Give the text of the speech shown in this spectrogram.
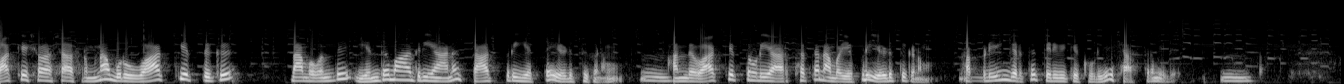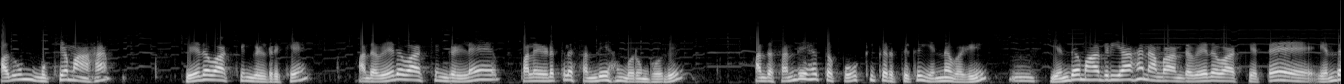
வாக்கிய சாஸ்திரம்னா ஒரு வாக்கியத்துக்கு நாம் வந்து எந்த மாதிரியான தாத்பரியத்தை எடுத்துக்கணும். அந்த வாக்கியத்தினுடைய அர்த்தத்தை நம்ம எப்படி எடுத்துக்கணும்? அப்படிங்கிறத தெரிவிக்கக்கூடிய சாஸ்திரம் இது. அதுவும் முக்கியமாக வேத வாக்கியங்கள் இருக்கே அந்த வேத வாக்கியங்களில் பல இடத்துல சந்தேகம் வரும்போது அந்த சந்தேகத்தை போக்கிக்கிறதுக்கு என்ன வழி? எந்த மாதிரியாக நம்ம அந்த வேத வாக்கியத்தை எந்த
